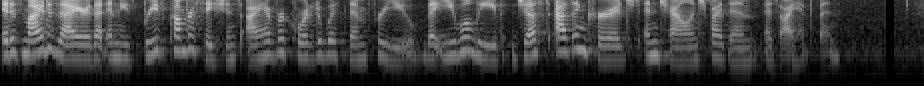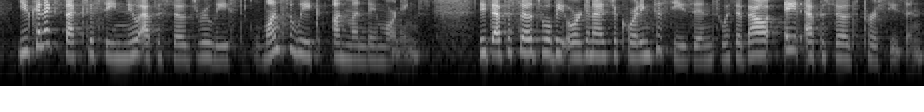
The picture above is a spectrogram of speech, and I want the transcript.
It is my desire that in these brief conversations I have recorded with them for you, that you will leave just as encouraged and challenged by them as I have been. You can expect to see new episodes released once a week on Monday mornings. These episodes will be organized according to seasons, with about eight episodes per season.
